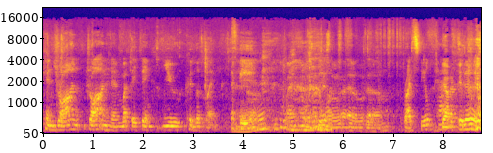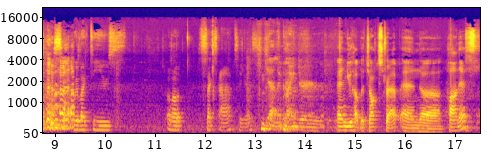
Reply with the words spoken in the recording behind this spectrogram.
can draw on, draw on him what they think you could look like. Rice field? Yeah. It is. we like to use a lot of sex apps, I guess. Yeah, like Grindr. And you have the jock strap and uh, harness.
